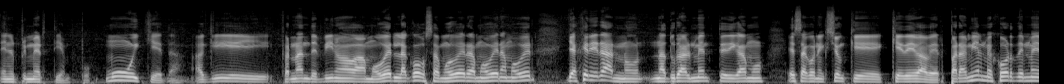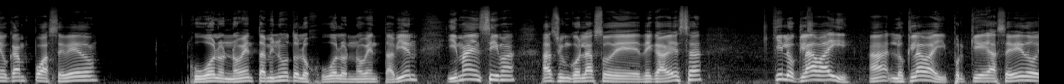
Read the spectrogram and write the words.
en el primer tiempo, muy quieta. Aquí Fernández vino a mover la cosa, a mover, a mover, a mover y a generar naturalmente, digamos, esa conexión que, debe haber. Para mí el mejor del medio campo, Acevedo, jugó los 90 minutos, lo jugó los 90 bien y más encima hace un golazo de, cabeza que lo clava ahí, ¿ah? lo clava ahí, porque Acevedo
